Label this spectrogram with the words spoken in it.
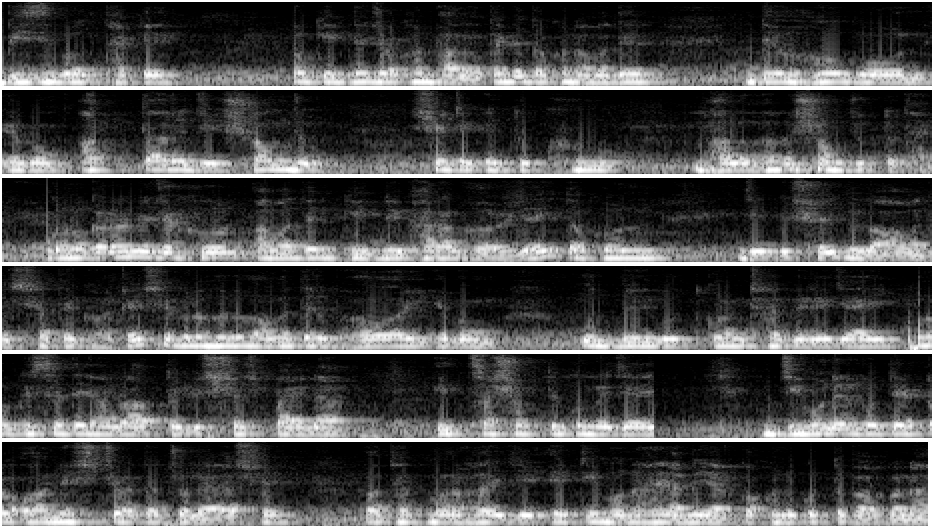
ভিজিবল থাকে। কিডনি যখন ভালো থাকে, তখন আমাদের দেহ, মন এবং আত্মার যে সংযোগ সেটা কিন্তু খুব ভালোভাবে সংযুক্ত থাকে। কোনো কারণে যখন আমাদের কিডনি খারাপ হয়ে যায়, তখন যে বিষয়গুলো আমাদের সাথে ঘটে, সেগুলো হলো আমাদের ভয় এবং উদ্বেগ, উৎকণ্ঠা বেড়ে যায়। কোনো কিছুতেই আমরা আত্মবিশ্বাস পাই না ইচ্ছা শক্তি কমে যায়। জীবনের প্রতি একটা অনিশ্চয়তা চলে আসে। অর্থাৎ মনে হয় যে এটি মনে হয় আমি আর কখনো করতে পারব না,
